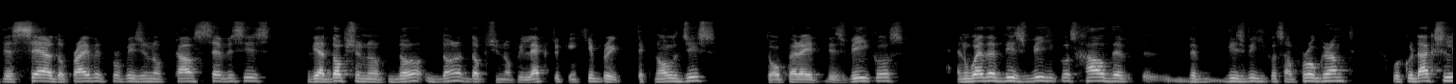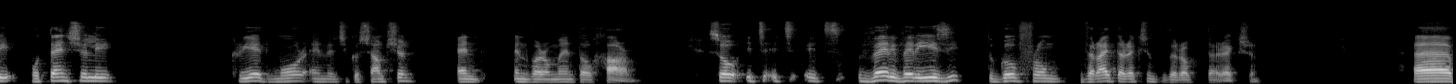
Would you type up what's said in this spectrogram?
the shared or private provision of car services, the adoption of non-adoption of electric and hybrid technologies to operate these vehicles, and whether these vehicles, how the, the, these vehicles are programmed, we could actually potentially create more energy consumption and environmental harm. So it's, it's, it's very, very easy to go from the right direction to the wrong direction. Uh,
